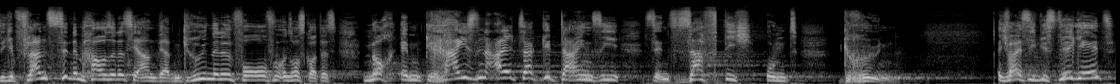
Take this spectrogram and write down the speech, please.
die gepflanzt sind im Hause des Herrn, werden grün in den Vorhofen unseres Gottes. Noch im Greisenalter gedeihen sie, sind saftig und grün. Ich weiß nicht, wie es dir geht,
